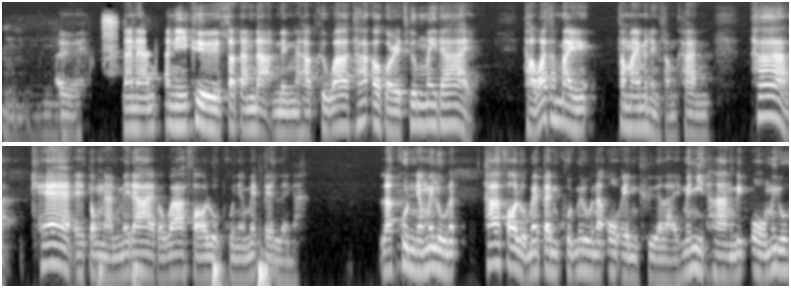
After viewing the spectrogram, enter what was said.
อืมเออดังนั้นอันนี้คือ standard หนึ่งนะครับ คือว่าถ้าอัลกอริทึมไม่ได้ ถามว่าทำไมทำไมมันถึงสำคัญ ถ้าแค่ไอ้ตรงนั้นไม่ได้แปลว่า for loop คุณยังไม่เป็นเลยนะ แล้วคุณยังไม่รู้นะ ถ้า for loop ไม่เป็นคุณไม่รู้นะ on คืออะไร ไม่มีทาง big o ไม่รู้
